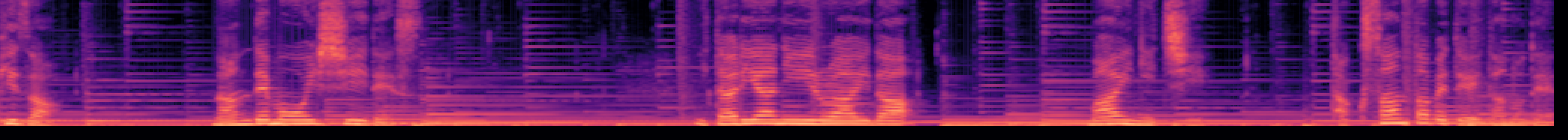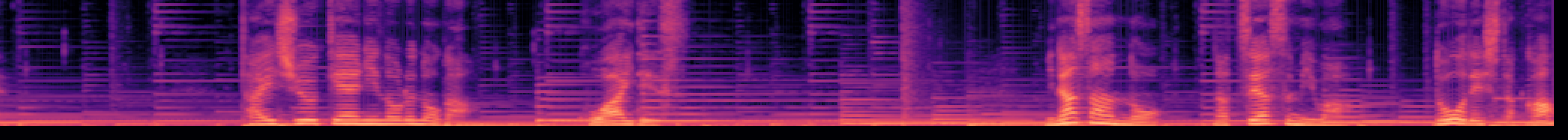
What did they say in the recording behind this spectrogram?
ピザ何でも美味しいです。イタリアにいる間毎日たくさん食べていたので体重計に乗るのが怖いです。皆さんの夏休みはどうでしたか？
